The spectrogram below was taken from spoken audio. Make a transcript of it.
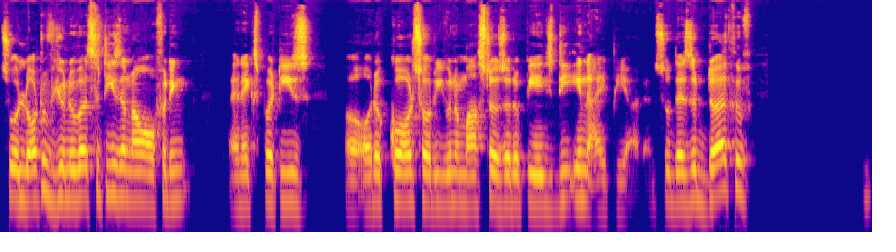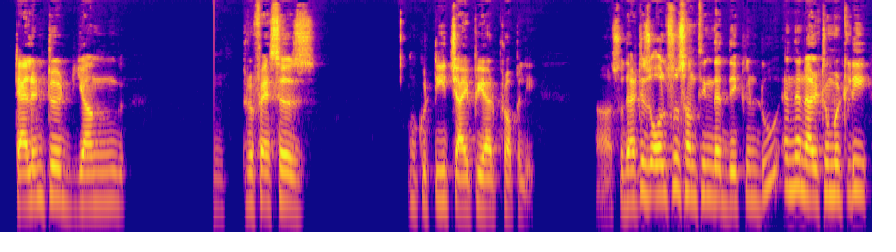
So a lot of universities are now offering an expertise uh, or a course or even a master's or a PhD in IPR. And so there's a dearth of talented young professors who could teach IPR properly. Uh, so that is also something that they can do. And then ultimately,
